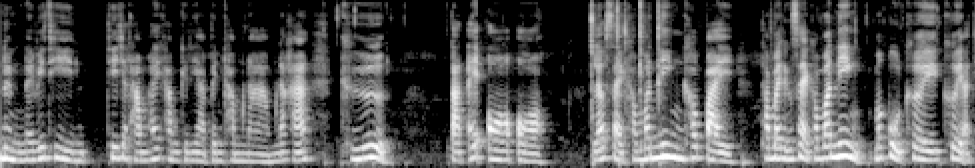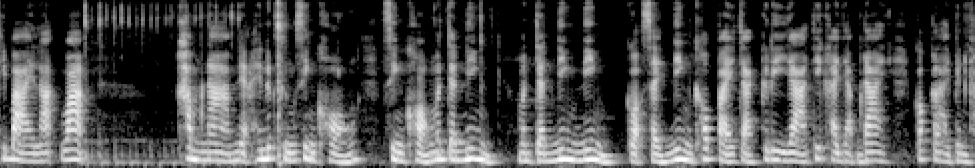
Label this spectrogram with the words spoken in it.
หนึ่งในวิธีที่จะทำให้คำกริยาเป็นคำนามนะคะ คือตัดไอ้อออก แล้วใส่คำว่านิ่งเข้าไปทำไมถึงใส่คำว่านิ่งมะกรูดเคยเคยอธิบายละว่าคำนามเนี่ยให้นึกถึงสิ่งของ สิ่งของมันจะนิ่ง มันจะนิ่งนิ่งก็ใส่นิ่งเข้าไปจากกริยาที่ขยับได้ ก็กลายเป็นค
